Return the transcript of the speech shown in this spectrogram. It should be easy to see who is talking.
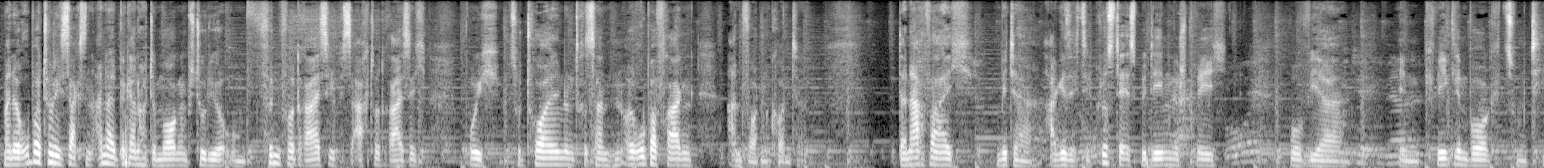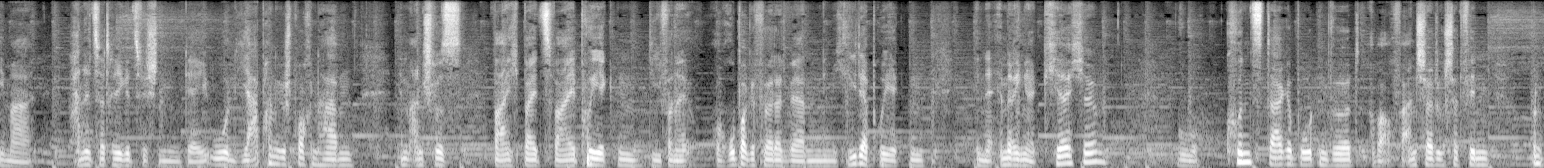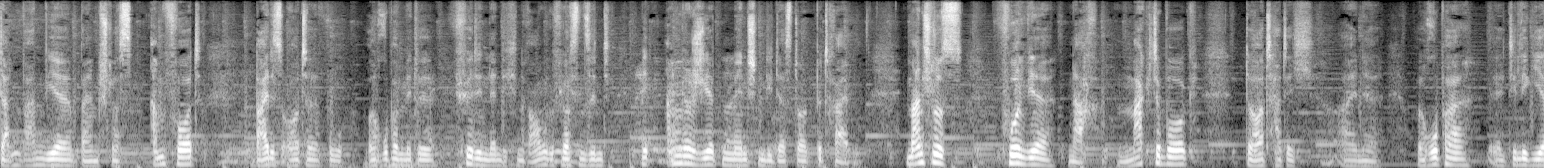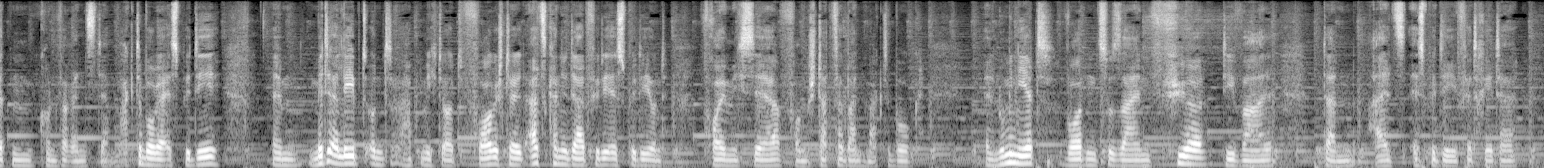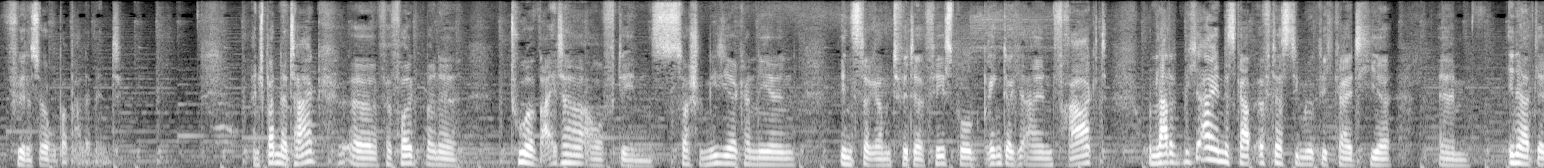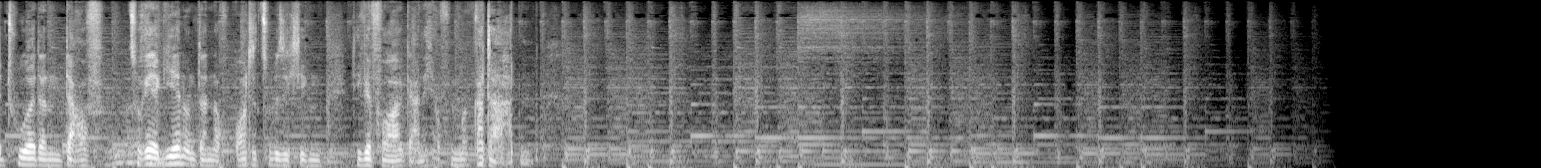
Speaker 1: Meine Europatour durch Sachsen-Anhalt begann heute Morgen im Studio um 5.30 Uhr bis 8.30 Uhr, wo ich zu tollen, interessanten Europafragen antworten konnte. Danach war ich mit der AG60 Plus der SPD im Gespräch, wo wir in Quedlinburg zum Thema Handelsverträge zwischen der EU und Japan gesprochen haben. Im Anschluss war ich bei zwei Projekten, die von Europa gefördert werden, nämlich LIDA-Projekten in der Emmeringer Kirche, wo Kunst dargeboten wird, aber auch Veranstaltungen stattfinden. Und dann waren wir beim Schloss Amfort, beides Orte, wo Europamittel für den ländlichen Raum geflossen sind, mit engagierten Menschen, die das dort betreiben. Im Anschluss fuhren wir nach Magdeburg. Dort hatte ich eine Europadelegiertenkonferenz der Magdeburger SPD ähm, miterlebt und habe mich dort vorgestellt als Kandidat für die SPD und freue mich sehr, vom Stadtverband Magdeburg nominiert worden zu sein für die Wahl dann als SPD-Vertreter für das Europaparlament. Ein spannender Tag, äh, verfolgt meine Tour weiter auf den Social-Media-Kanälen Instagram, Twitter, Facebook. Bringt euch ein, fragt und ladet mich ein. Es gab öfters die Möglichkeit, hier ähm, innerhalb der Tour dann darauf zu reagieren und dann noch Orte zu besichtigen, die wir vorher gar nicht auf dem Radar hatten.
